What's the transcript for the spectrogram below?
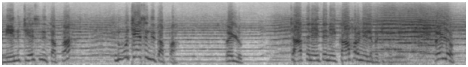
నేను చేసింది తప్ప నువ్వు చేసింది తప్ప. వెళ్ళు. చేతనైతే నీ కాపురం నిలబెట్టుకో వెళ్ళు.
